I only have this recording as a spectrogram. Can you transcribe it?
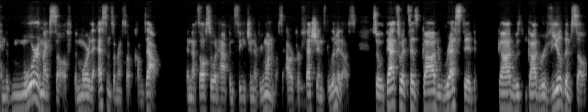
and the more of myself the more the essence of myself comes out. And that's also what happens to each and every one of us. Our professions limit us. So that's what it says God rested. God was God revealed himself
